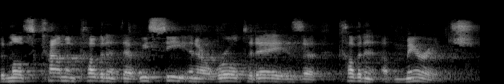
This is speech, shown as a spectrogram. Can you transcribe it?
The most common covenant that we see in our world today is a covenant of marriage.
